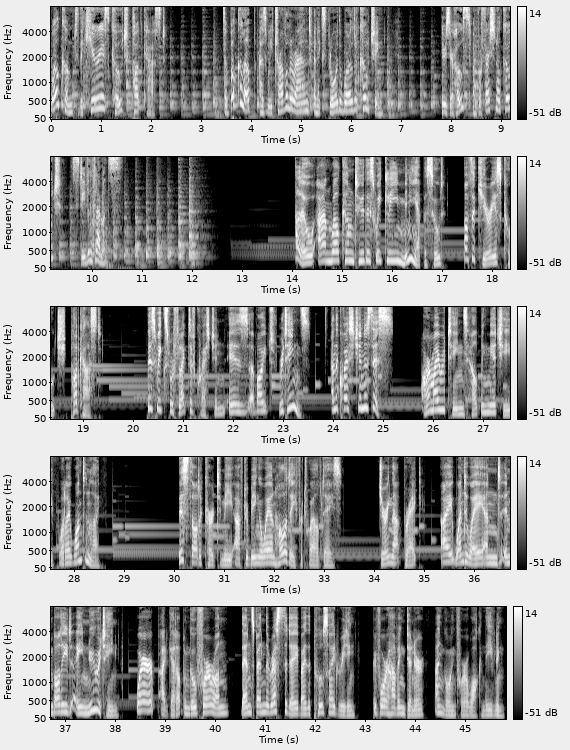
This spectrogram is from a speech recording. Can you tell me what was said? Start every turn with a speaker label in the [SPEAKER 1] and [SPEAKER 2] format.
[SPEAKER 1] Welcome to the Curious Coach podcast. So, buckle up as we travel around and explore the world of coaching. Here's your host and professional coach, Stephen Clements.
[SPEAKER 2] Hello, and welcome to this weekly mini episode of the Curious Coach podcast. This week's reflective question is about routines. And the question is this Are my routines helping me achieve what I want in life? This thought occurred to me after being away on holiday for 12 days. During that break, I went away and embodied a new routine where I'd get up and go for a run, then spend the rest of the day by the poolside reading before having dinner and going for a walk in the evening.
